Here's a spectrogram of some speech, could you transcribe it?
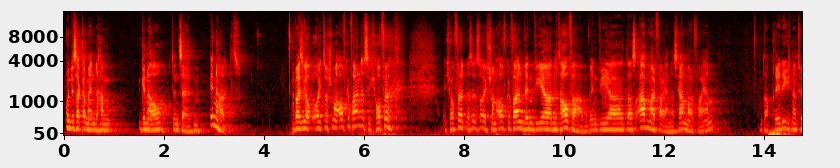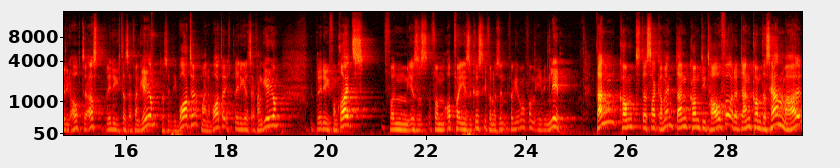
und die Sakramente haben genau denselben Inhalt. Ich weiß nicht, ob euch das schon mal aufgefallen ist. Ich hoffe, ich hoffe, das ist euch schon aufgefallen, wenn wir eine Taufe haben, wenn wir das Abendmahl feiern, das Herrnmahl feiern und da predige ich natürlich auch zuerst, predige ich das Evangelium, das sind die Worte, meine Worte, ich predige das Evangelium, ich predige vom Kreuz, von Jesus, vom Opfer Jesu Christi, von der Sündenvergebung, vom ewigen Leben. Dann kommt das Sakrament, dann kommt die Taufe oder dann kommt das Herrnmahl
